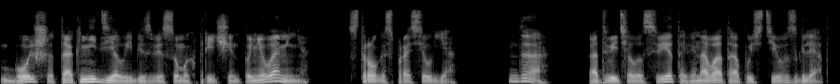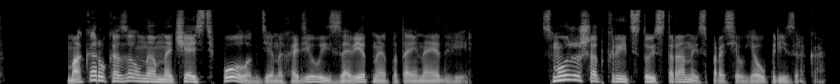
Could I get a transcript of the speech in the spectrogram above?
Больше так не делай без весомых причин, поняла меня? Строго спросил я. Да, ответила Света, виновато опустив взгляд. Макар указал нам на часть пола, где находилась заветная потайная дверь. «Сможешь открыть с той стороны?» — спросил я у призрака.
